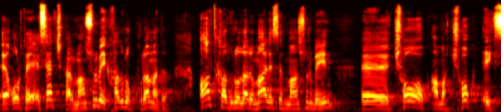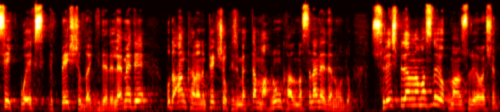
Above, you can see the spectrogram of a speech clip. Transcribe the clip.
e, ortaya eser çıkar. Mansur Bey kadro kuramadı. Alt kadroları maalesef Mansur Bey'in ee, çok ama çok eksik. Bu eksiklik 5 yılda giderilemedi. Bu da Ankara'nın pek çok hizmetten mahrum kalmasına neden oldu. Süreç planlaması da yok Mansur Yavaş'ın.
